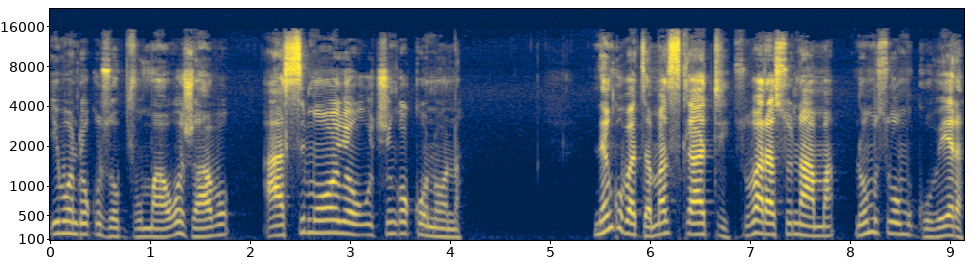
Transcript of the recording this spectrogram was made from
ivo ndokuzobvumawo zvavo asi mwoyo uchingokonona. Nenguva dzamasikati zuva rasunama nomusi womugovera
